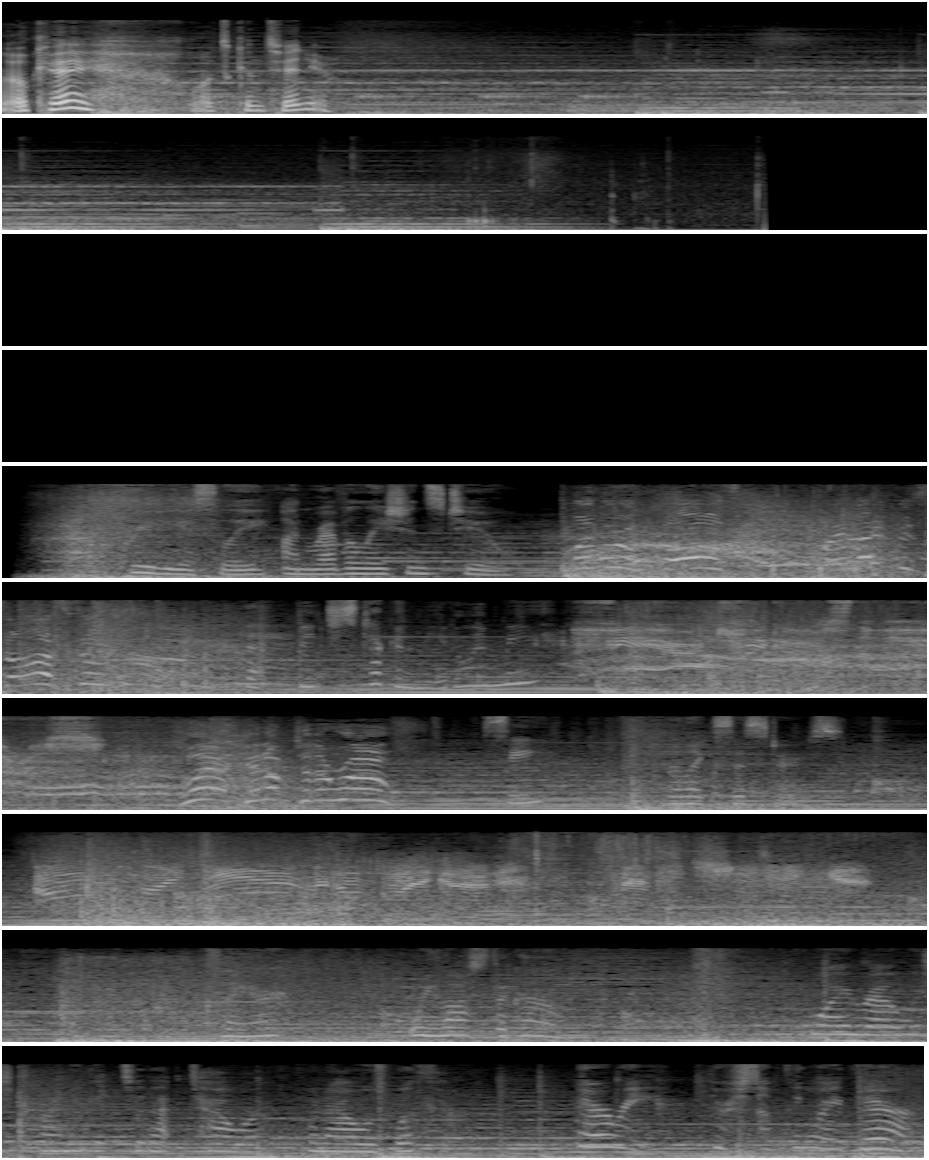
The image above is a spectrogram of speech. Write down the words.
Okay, let's continue. Previously on Revelations 2. Mother of balls! My life is awesome! That bitch stuck a needle in me? Claire, get up to the roof! See? We're like sisters. Claire? We lost the girl. Moira was trying to get to that tower when I was with her. Barry, there's something right there.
